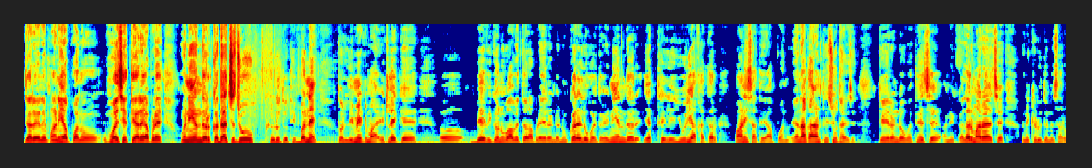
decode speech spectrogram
જ્યારે એને પાણી આપવાનું હોય છે, ત્યારે આપણે એની અંદર કદાચ જો ખેડૂતોથી બને, તો લિમિટમાં એટલે કે બે વીઘાનું વાવેતર આપણે એરંડાનું કરેલું હોય, તો એની અંદર એક થેલી યુરિયા ખાતર પાણી સાથે આપવાનું. એના કારણથી શું થાય છે કે એરંડો વધે છે અને કલરમાં રહે છે અને ખેડૂતોને સારો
